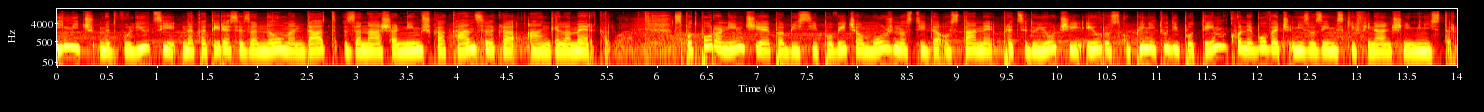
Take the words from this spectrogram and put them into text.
imič med voljivci, na katere se za nov mandat zanaša nemška kanclerka Angela Merkel. S podporo Nemčije pa bi si povečal možnosti, da ostane predsedujoči evroskupini tudi potem, ko ne bo več nizozemski finančni minister.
